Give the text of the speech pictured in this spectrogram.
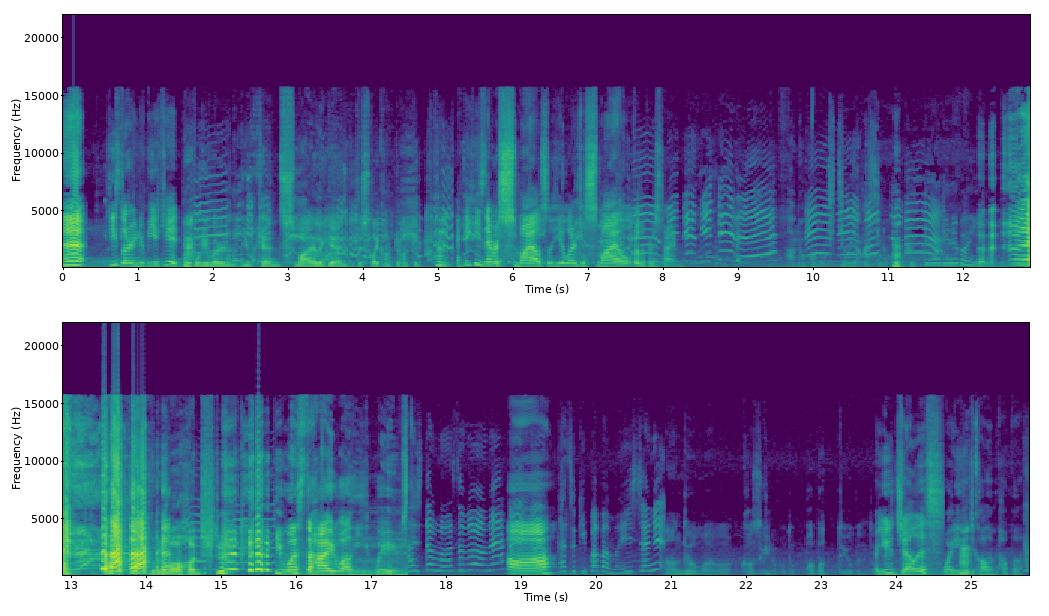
He's learning to be a kid. Will he learn you can smile again, just like Hunter Hunter? I think he's never smiled, so he learned to smile for the first time. Look at him all hunched. he wants to hide while he waves. Aww. Are you jealous? Why do you need to call him Papa? Mm.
